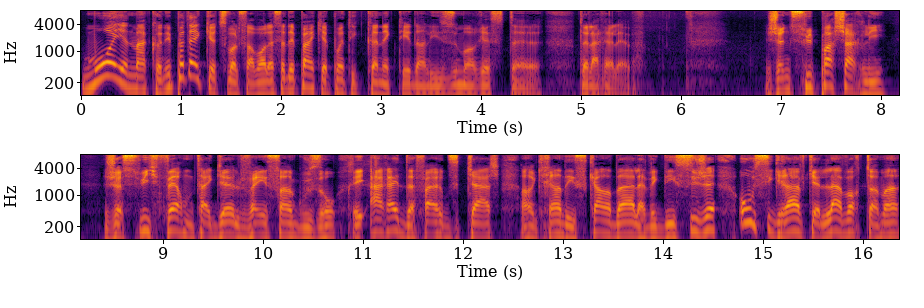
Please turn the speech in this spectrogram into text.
moyennement connue. Peut-être que tu vas le savoir. Là, ça dépend à quel point tu es connecté dans les humoristes euh, de la relève. Je ne suis pas Charlie. Je suis ferme ta gueule, Vincent Gouzeau, et arrête de faire du cash en créant des scandales avec des sujets aussi graves que l'avortement,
